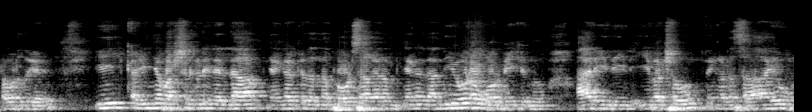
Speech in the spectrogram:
പ്രവർത്തകരും ഈ കഴിഞ്ഞ വർഷങ്ങളിലെല്ലാം ഞങ്ങൾക്ക് തന്ന പ്രോത്സാഹനം ഞങ്ങൾ നന്ദിയോടെ ഓർമ്മിക്കുന്നു. ആ രീതിയിൽ ഈ വർഷവും നിങ്ങളുടെ സഹായവും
